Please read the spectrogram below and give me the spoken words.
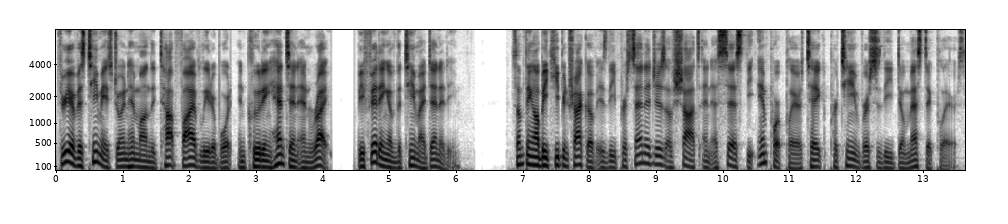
three of his teammates join him on the top five leaderboard, including Henton and Wright, befitting of the team identity. Something I'll be keeping track of is the percentages of shots and assists the import players take per team versus the domestic players.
